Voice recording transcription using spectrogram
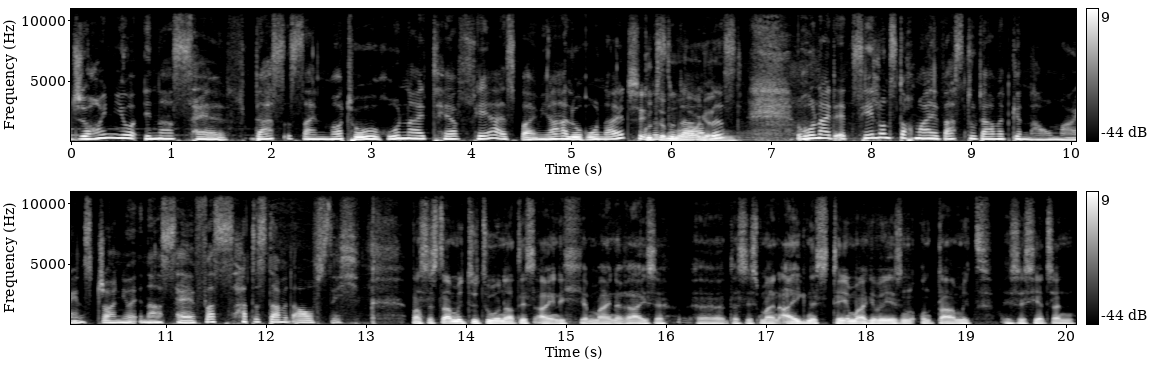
Join your inner self. Das ist sein Motto. Ronald Terfer ist bei mir. Hallo Ronald, schön, Guten dass du Morgen. da bist. Ronald, erzähl uns doch mal, was du damit genau meinst. Join your inner self. Was hat es damit auf sich? Was es damit zu tun hat, ist eigentlich meine Reise. Äh, Das ist mein eigenes Thema gewesen und damit ist es jetzt ein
